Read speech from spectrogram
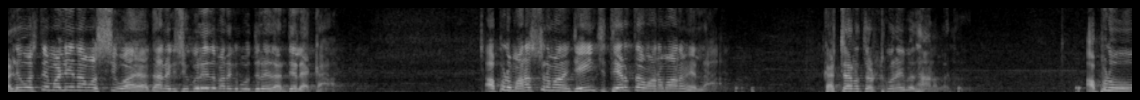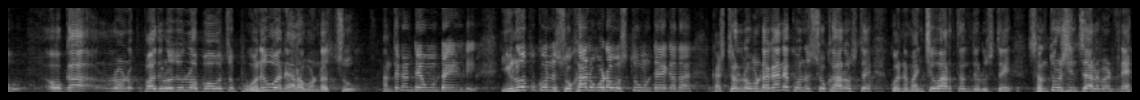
మళ్ళీ వస్తే మళ్ళీ నమ శివాయ దానికి సిగ్గులేదు మనకి బుద్ధి లేదు అంతే లెక్క. అప్పుడు మనస్సును మనం జయించి తీరతాం అనుమానం ఎలా? కష్టాన్ని తట్టుకునే విధానం అది. అప్పుడు ఒక రెండు పది రోజుల్లో పోవచ్చు పోని ఓ నెల ఉండొచ్చు. అంతకంటే ఏముంటాయండి? ఈలోపు కొన్ని సుఖాలు కూడా వస్తూ ఉంటాయి కదా. కష్టంలో ఉండగానే కొన్ని సుఖాలు వస్తాయి కొన్ని మంచి వార్తలు తెలుస్తాయి. సంతోషించాలి వెంటనే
